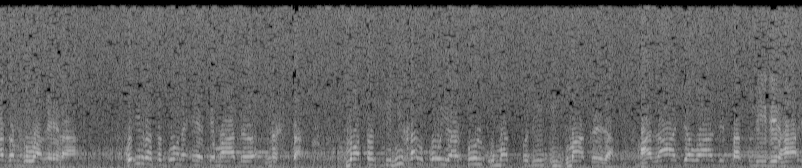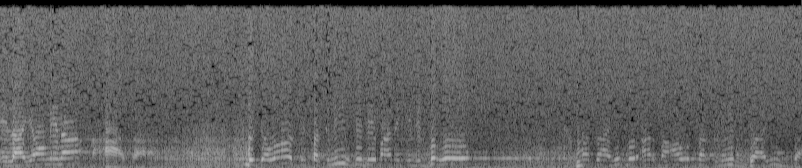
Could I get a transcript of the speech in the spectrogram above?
حضم دو وغیرہ خودی رت دون اعتماد نشتا معتد بہی خلقو یا طول امت پر اجماع کرے رہا علا جواز تقلیدها الى یومنا حاضر بجواز تقلید دے دے بانے کی دغو مذاهب اربعو تقلید جایز ده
